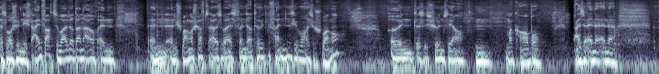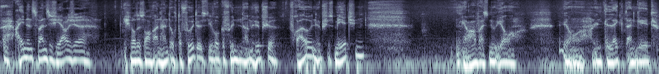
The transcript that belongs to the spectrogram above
es war schon nicht einfach, zumal wir dann auch einen, einen, einen Schwangerschaftsausweis von der Toten fanden. Sie war also schwanger. Und das ist schon sehr hm, makaber. Also eine, eine 21-jährige ich würde sagen, anhand auch der Fotos, die wir gefunden haben, hübsche Frau, ein hübsches Mädchen. Ja, was nur ihr, ihr Intellekt angeht,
